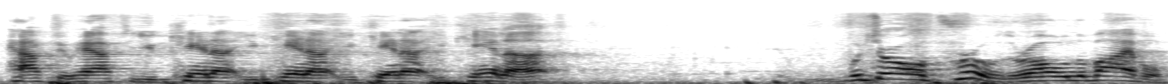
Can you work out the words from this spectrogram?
have to, have to, you cannot, you cannot, you cannot, you cannot which are all true. They're all in the Bible.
